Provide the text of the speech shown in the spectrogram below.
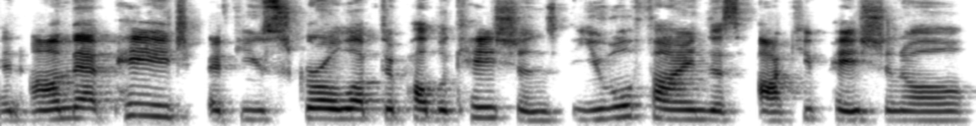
And on that page, if you scroll up to publications, you will find this occupational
